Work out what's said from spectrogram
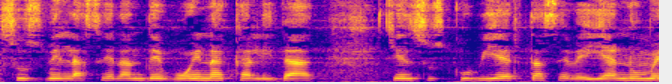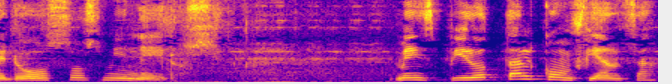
Sus velas eran de buena calidad y en sus cubiertas se veían numerosos mineros. Me inspiró tal confianza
